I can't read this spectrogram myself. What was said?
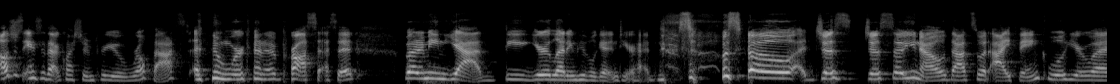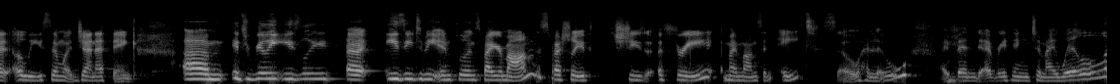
I'll just answer that question for you real fast, and then we're gonna process it. But I mean, yeah, the you're letting people get into your head. so, so just just so you know, that's what I think. We'll hear what Elise and what Jenna think. Um, it's really easily uh, easy to be influenced by your mom, especially if she's a three. My mom's an eight, so hello. I bend everything to my will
